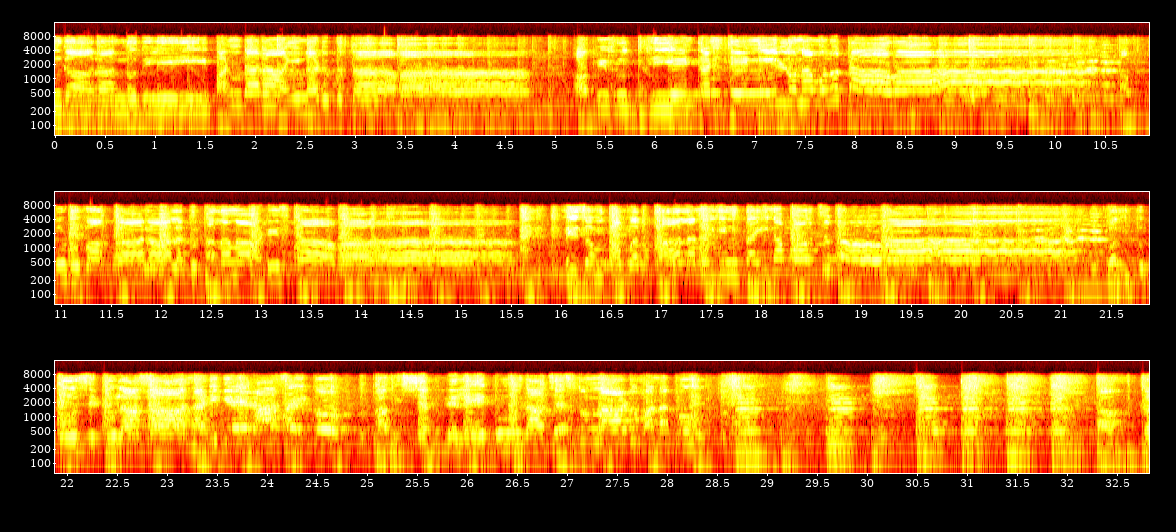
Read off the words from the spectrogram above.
బంగారాన్నొదిలి పండరాయి నడుపుతావా? అభివృద్ధి ఏంటంటే నీళ్ళు నములుతావా? తప్పుడు వాగ్దానాలకు తలనాడిస్తావా? నిజం అబద్ధాలను ఇంతైన పోల్చుకోవా? గొంతు కోసి కులాసా నడిగే ఆశైకో భవిష్యత్తు లేకుండా చేస్తున్నాడు మనకు.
